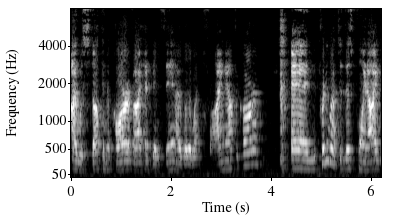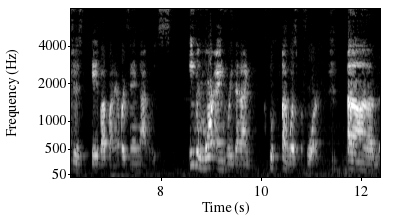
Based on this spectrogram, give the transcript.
I was stuck in the car. If I had been thin, I would have went flying out the car. And pretty much at this point, I just gave up on everything. I was even more angry than I I was before. Um,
